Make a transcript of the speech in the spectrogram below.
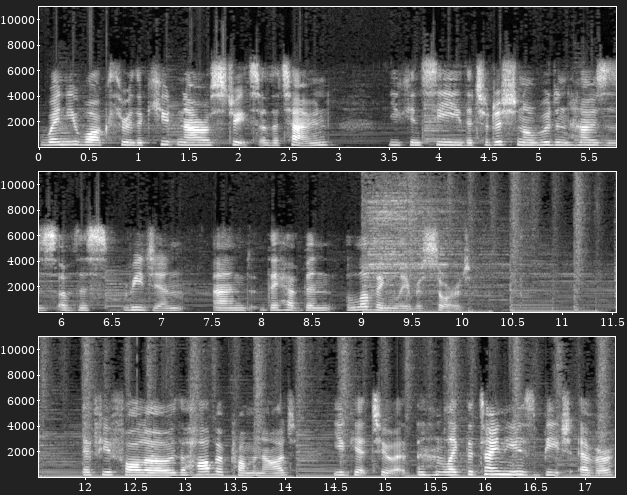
When you walk through the cute narrow streets of the town, you can see the traditional wooden houses of this region and they have been lovingly restored. If you follow the harbour promenade, you get to it, like the tiniest beach ever,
